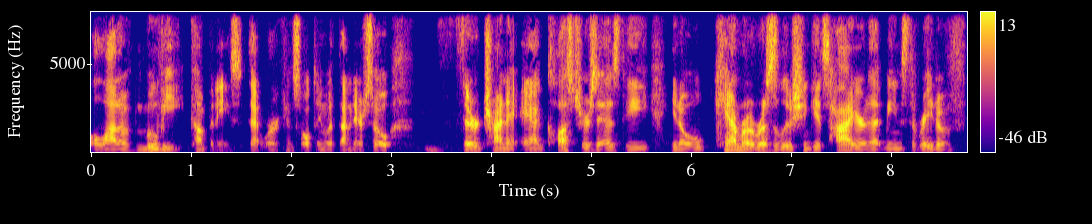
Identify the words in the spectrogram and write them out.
a lot of movie companies that we're consulting with on there. So they're trying to add clusters as the you know camera resolution gets higher. That means the rate of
